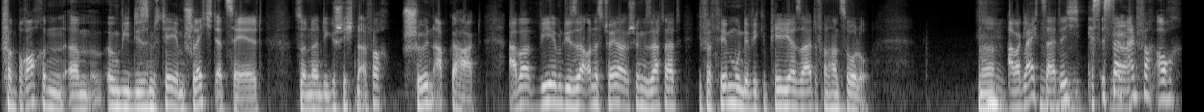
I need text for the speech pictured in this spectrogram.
verbrochen, ähm, irgendwie dieses Mysterium schlecht erzählt, sondern die Geschichten einfach schön abgehakt. Aber wie eben dieser Honest Trailer schön gesagt hat, die Verfilmung der Wikipedia-Seite von Han Solo. Ne? Aber gleichzeitig, es ist dann Ja. einfach auch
